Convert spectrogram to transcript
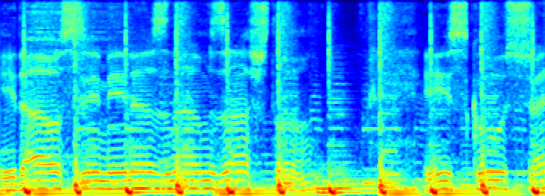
I dao si mi ne znam zašto Iskušenja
